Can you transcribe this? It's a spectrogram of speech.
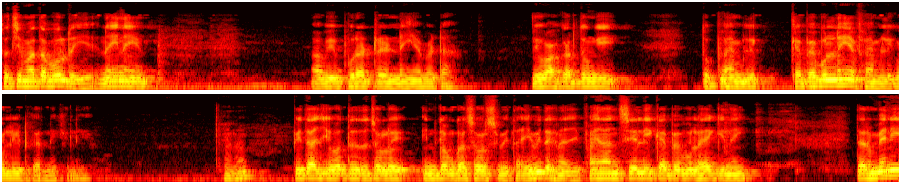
सच्ची माता बोल रही है, नहीं नहीं, अभी पूरा ट्रेंड नहीं है बेटा। विवाह कर दूँगी तो फैमिली कैपेबल नहीं है फैमिली को लीड करने के लिए। है ना? पिताजी होते तो चलो, इनकम का सोर्स भी था, ये भी देखना चाहिए फाइनेंशियली कैपेबल है कि नहीं। There many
